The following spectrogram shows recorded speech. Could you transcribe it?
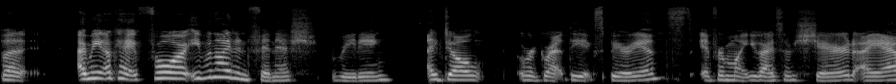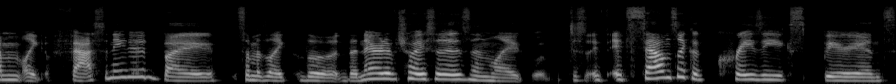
But I mean, okay, for even though I didn't finish reading, I don't regret the experience. And from what you guys have shared, I am like fascinated by some of like the the narrative choices and like just it, it sounds like a crazy experience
